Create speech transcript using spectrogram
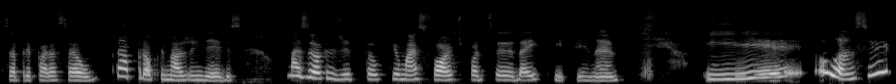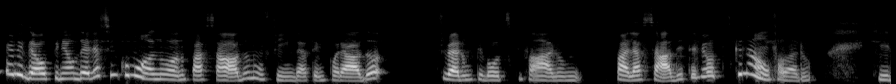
essa preparação para a própria imagem deles, mas eu acredito que o mais forte pode ser da equipe, né? E o Lance, ele deu a opinião dele, assim como no ano passado, no fim da temporada, tiveram pilotos que falaram palhaçada e teve outros que não, falaram que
